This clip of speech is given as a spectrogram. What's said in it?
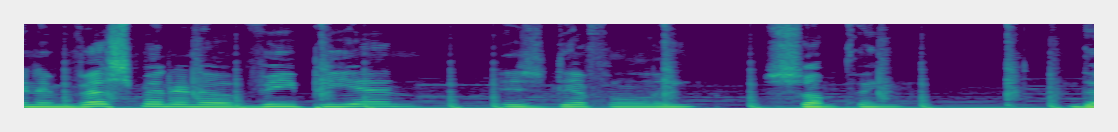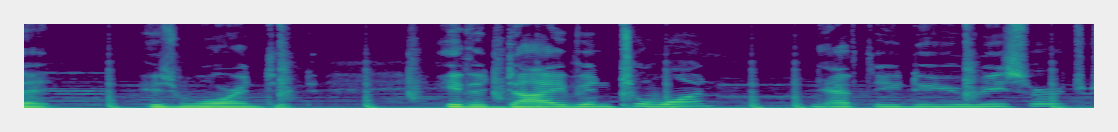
an investment in a VPN is definitely something that is warranted. Either dive into one after you do your research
